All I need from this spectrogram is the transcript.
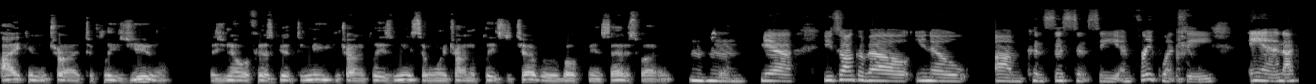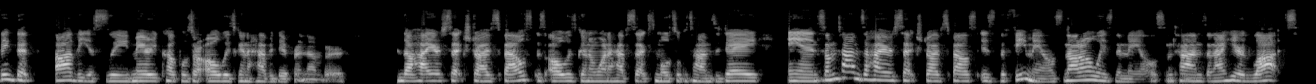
i can try to please you as you know what feels good to me you can try to please me so when we're trying to please each other we're both being satisfied mm-hmm. so. yeah you talk about you know um, consistency and frequency. And I think that obviously married couples are always going to have a different number. The higher sex drive spouse is always going to want to have sex multiple times a day. And sometimes the higher sex drive spouse is the females, not always the males. Sometimes, and I hear lots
